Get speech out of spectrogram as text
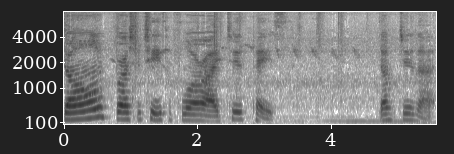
Don't brush your teeth with fluoride toothpaste. Don't do that.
